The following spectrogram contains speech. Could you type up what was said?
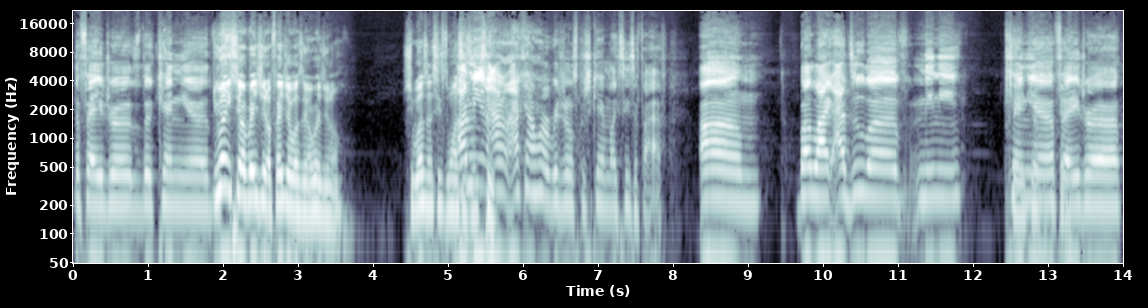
the Phaedras, the Kenya. You ain't see original. Phaedra wasn't original. She wasn't season one. I mean, two. I, I count her originals because she came like season five. Um, but like I do love Nene, Kenya, Phaedra, okay. Phaedra,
